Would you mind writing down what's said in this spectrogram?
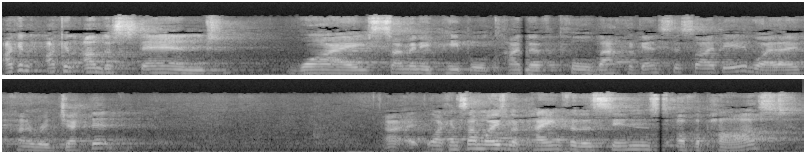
I can, I can understand why so many people kind of pull back against this idea, why they kind of reject it. Uh, like in some ways, we're paying for the sins of the past it,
